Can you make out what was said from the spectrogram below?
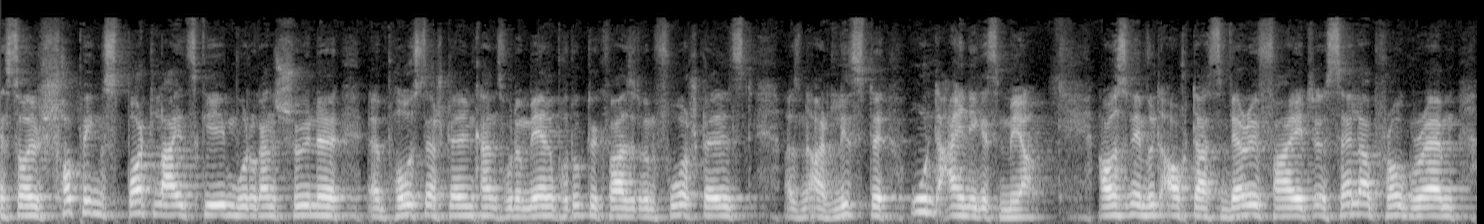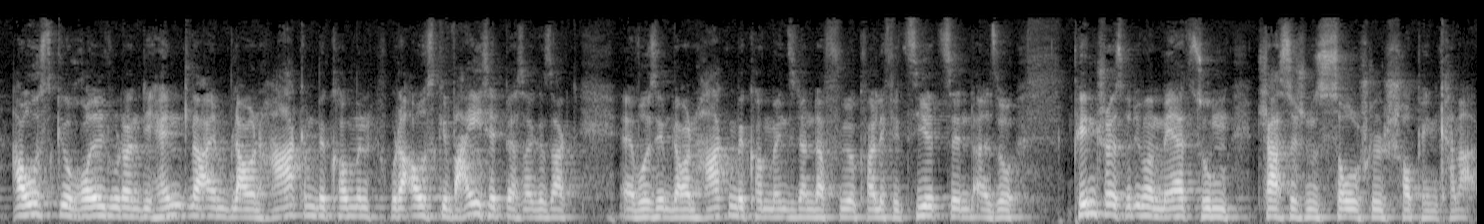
Es soll Shopping-Spotlights geben, wo du ganz schöne äh, Poster erstellen kannst, wo du mehrere Produkte quasi drin vorstellst, also eine Art Liste und einiges mehr. Außerdem wird auch das Verified Seller Program ausgerollt, wo dann die Händler einen blauen Haken bekommen oder ausgeweitet besser gesagt, äh, wo sie einen blauen Haken bekommen, wenn sie dann dafür qualifiziert sind. Also Pinterest wird immer mehr zum klassischen Social Shopping Kanal.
